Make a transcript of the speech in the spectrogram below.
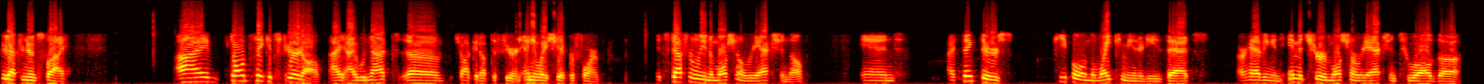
Good afternoon, Sly. I don't think it's fear at all. I, I would not uh, chalk it up to fear in any way, shape, or form. It's definitely an emotional reaction, though. And I think there's people in the white community that are having an immature emotional reaction to all the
